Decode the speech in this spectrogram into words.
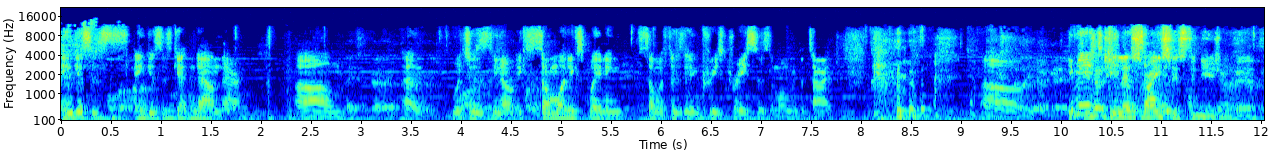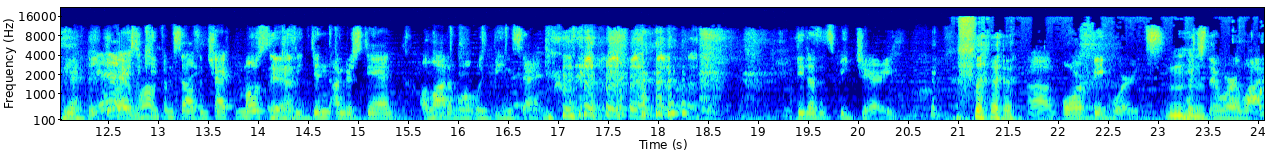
Angus is Angus is getting down there, um, and which is you know ex- somewhat explaining some of his increased racism over the time. um, he He's managed to actually keep less himself. racist than usual here. Yeah, he Yeah, managed to keep himself in check, mostly Yeah. because he didn't understand a lot of what was being said. he doesn't speak Jerry. um, or big words, which there were a lot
